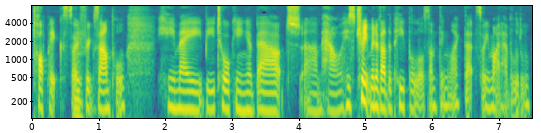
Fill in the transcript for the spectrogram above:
topic. So, mm. for example, he may be talking about um, how his treatment of other people or something like that. So, he might have a little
